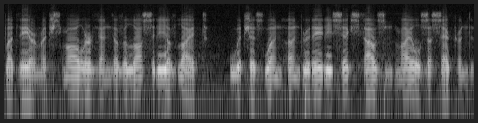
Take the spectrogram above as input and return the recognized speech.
but they are much smaller than the velocity of light, which is 186,000 miles a second.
